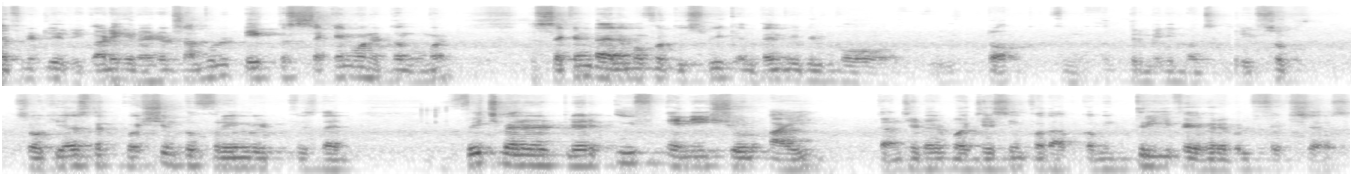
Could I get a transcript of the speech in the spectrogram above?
definitely regarding united so i'm going to take the second one at the moment the second dilemma for this week and then we will go we'll talk the remaining ones in brief so so here's the question to frame it is that which United player if any should i consider purchasing for the upcoming three favorable fixtures.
